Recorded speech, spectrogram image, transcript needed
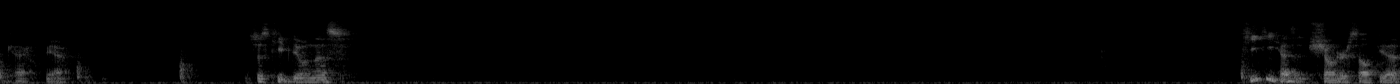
Okay, yeah. Let's just keep doing this. Kiki hasn't shown herself yet.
